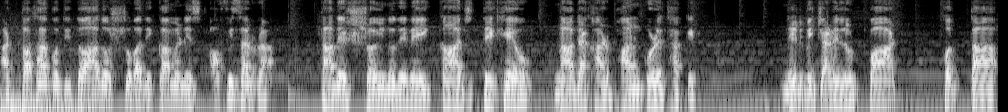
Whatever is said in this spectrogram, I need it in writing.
আর তথাকথিত আদর্শবাদী কমিউনিস্ট অফিসাররা তাদের সৈন্যদের এই কাজ দেখেও না দেখার ভান করে থাকে। নির্বিচারে লুটপাট, হত্যা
